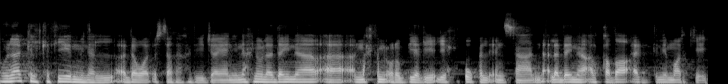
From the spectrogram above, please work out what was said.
هناك الكثير من الأدوات أستاذة خديجة، يعني نحن لدينا آه، المحكمة الأوروبية لحقوق الإنسان، لدينا القضاء الدنماركي،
